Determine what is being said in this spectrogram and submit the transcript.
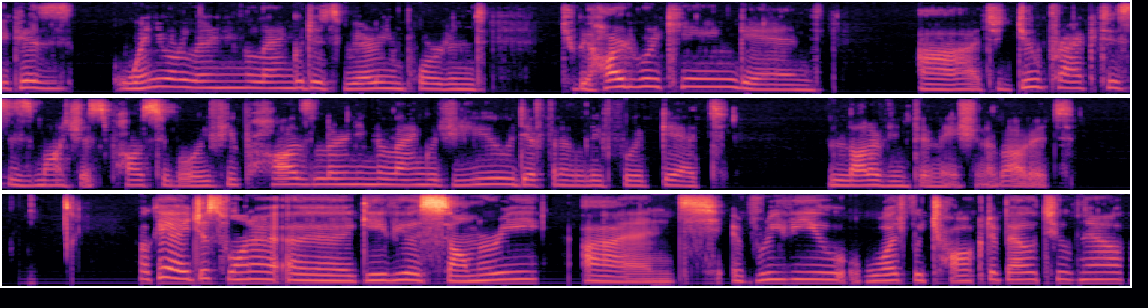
because when you're learning a language it's very important to be hardworking and uh, to do practice as much as possible. If you pause learning a language, you definitely forget a lot of information about it. Okay, I just want to uh, give you a summary and review what we talked about till now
